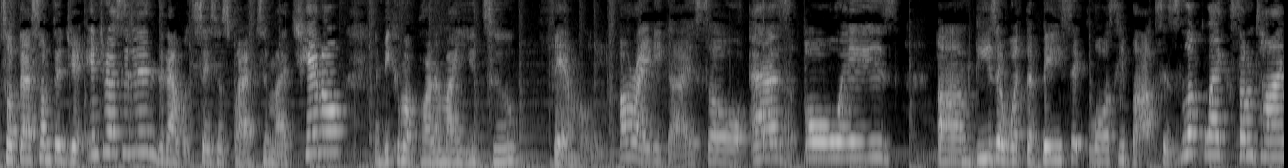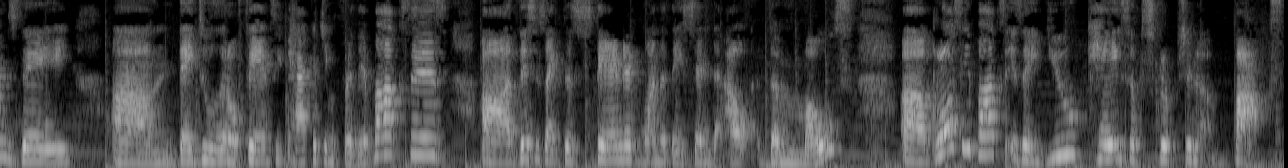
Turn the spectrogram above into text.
So if that's something you're interested in, then I would say subscribe to my channel and become a part of my YouTube family. Alrighty guys, so as always, um, these are what the basic glossy boxes look like. Sometimes they um, they do little fancy packaging for their boxes. Uh, this is like the standard one that they send out the most. Uh, glossy box is a UK subscription box.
